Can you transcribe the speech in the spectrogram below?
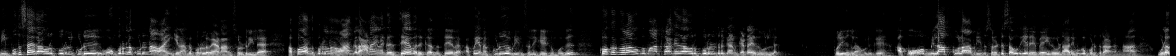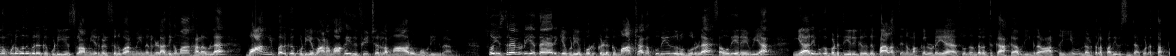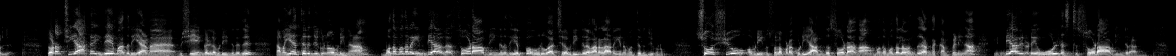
நீ புதுசாக ஏதாவது ஒரு பொருள் கொடு. உன் பொருளை கொடு நான் வாங்கிக்கிறேன். அந்த பொருளை வேணான்னு சொல்கிறீல அப்போ அந்த பொருளை நான் வாங்கலை. ஆனால் எனக்கு அது தேவை இருக்குது அந்த தேவை. அப்போ எனக்கு கொடு அப்படின்னு சொல்லி கேட்கும்போது கொக்கோ கோலாவுக்கு மாற்றாக ஏதாவது ஒரு பொருள் இருக்கான்னு கேட்டால் எதுவும் இல்லை. புரியுதுங்களா உங்களுக்கு? அப்போது மிலாஃப் கோலா அப்படின்னு சொல்லிட்டு சவுதி அரேபியா இது ஒன்று அறிமுகப்படுத்துகிறாங்கன்னா உலகம் முழுவதும் இருக்கக்கூடிய இஸ்லாமியர்கள் சிறுபான்மையினர்கள் அதிகமாக அளவில் வாங்கி பருக்கக்கூடிய வானமாக இது ஃபியூச்சரில் மாறும் அப்படிங்கிறாங்க. ஸோ இஸ்ரேலுடைய தயாரிக்கக்கூடிய பொருட்களுக்கு மாற்றாக புதியதொரு பொருளை சவுதி அரேபியா இங்கே அறிமுகப்படுத்தி இருக்கிறது பாலஸ்தீன மக்களுடைய சுதந்திரத்துக்காக அப்படிங்கிற வார்த்தையும் இந்த இடத்துல பதிவு செஞ்சால் கூட தப்பு இல்லை தொடர்ச்சியாக இதே மாதிரியான விஷயங்கள் அப்படிங்கிறது நம்ம ஏன் தெரிஞ்சுக்கணும் அப்படின்னா முத முதல்ல இந்தியாவில் சோடா அப்படிங்கிறது எப்போ உருவாச்சு அப்படிங்கிற வரலாறையும் நம்ம தெரிஞ்சுக்கணும். சோஷியோ அப்படின்னு சொல்லப்படக்கூடிய அந்த சோடா தான் முத முதல்ல வந்து அந்த கம்பெனி தான் இந்தியாவினுடைய ஓல்டஸ்ட் சோடா அப்படிங்கிறாங்க.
